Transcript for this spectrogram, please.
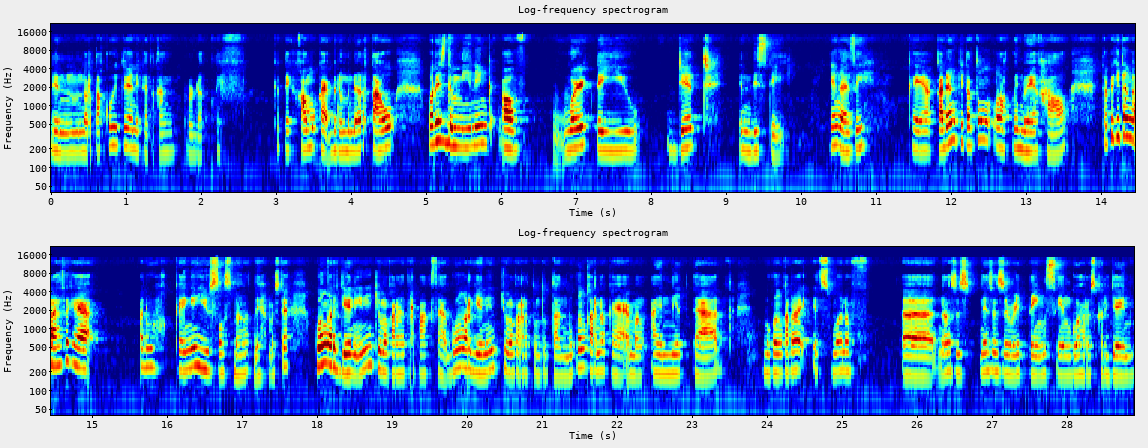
Dan menurut aku itu yang dikatakan produktif ketika kamu kayak bener-bener tahu what is the meaning of work that you did in this day. Ya nggak sih? Kayak kadang kita tuh ngelakuin banyak hal tapi kita ngerasa kayak aduh kayaknya useless banget deh. Maksudnya gue ngerjain ini cuma karena terpaksa. Gue ngerjain ini cuma karena tuntutan. Bukan karena kayak emang I need that. Bukan karena it's one of uh, necessary things yang gue harus kerjain.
